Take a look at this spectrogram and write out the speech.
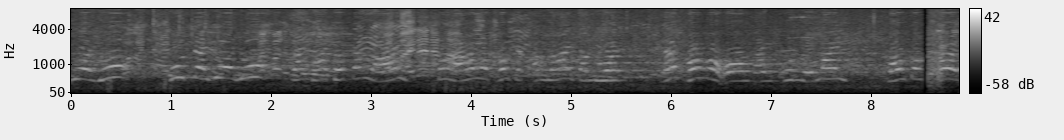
ยั่วยุคุณจะยั่วยุประชาชนทั้งหลายมาหาว่าเขาจะทำร้ายตำรวจแล้วเขาก็ห่อใส่คุณเห็นไหมเราต้องเชิญ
